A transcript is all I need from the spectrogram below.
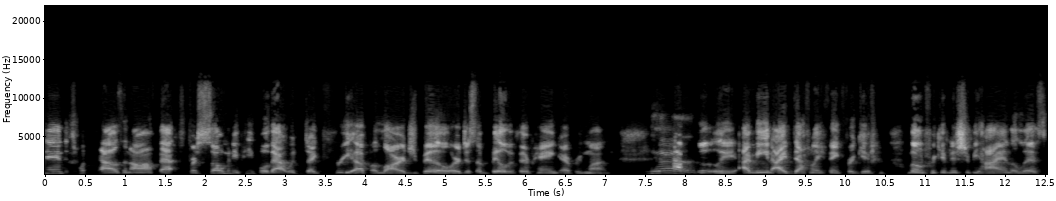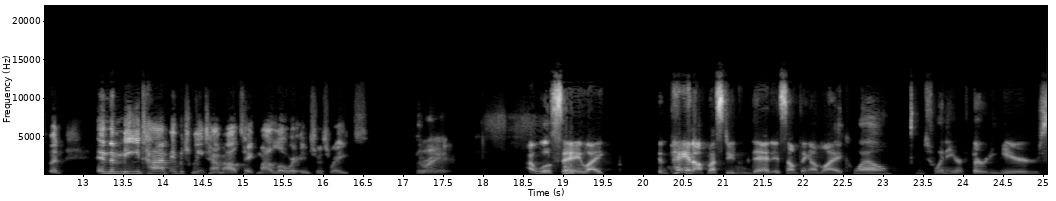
ten to twenty thousand off, that for so many people that would like free up a large bill or just a bill that they're paying every month. Yeah. Absolutely. I mean, I definitely think forgive loan forgiveness should be high on the list. But in the meantime, in between time, I'll take my lower interest rates. Right. I will say, like, paying off my student debt is something I'm like, well, in 20 or 30 years,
